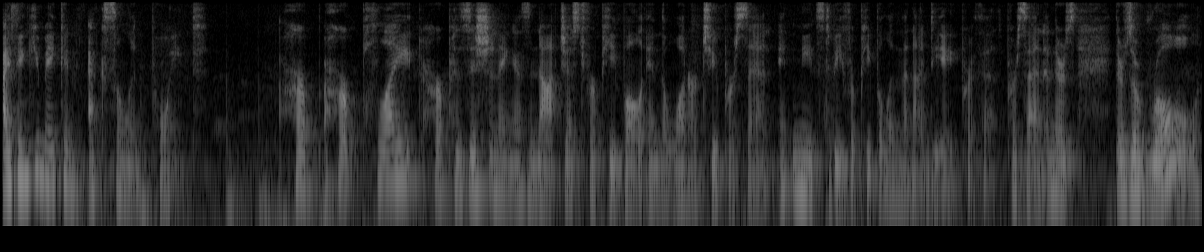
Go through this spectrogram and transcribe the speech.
I think you make an excellent point. Her her plight, her positioning is not just for people in the one or two percent. It needs to be for people in the ninety eight percent. And there's there's a role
